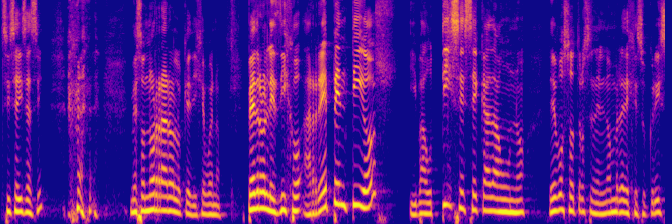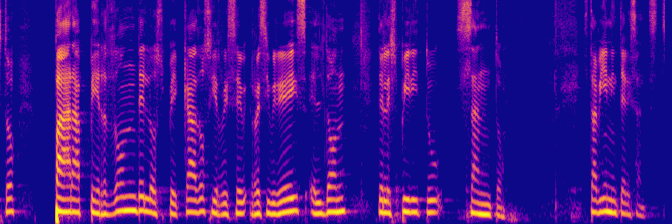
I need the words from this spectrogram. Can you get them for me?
¿Sí se dice así? Me sonó raro lo que dije. Bueno, Pedro les dijo, arrepentíos y bautícese cada uno de vosotros en el nombre de Jesucristo para perdón de los pecados y recibiréis el don del Espíritu Santo. Está bien interesante esto,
